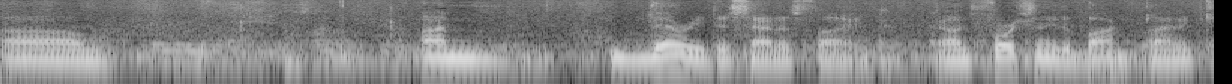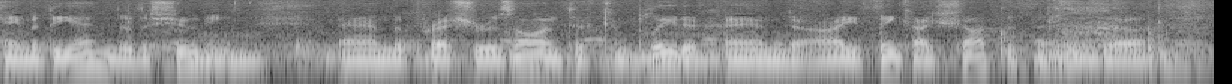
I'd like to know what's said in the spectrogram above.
Um, I'm very dissatisfied. Unfortunately, the Bog planet came at the end of the shooting, and the pressure is on to complete it. And I think I shot the thing. Uh,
